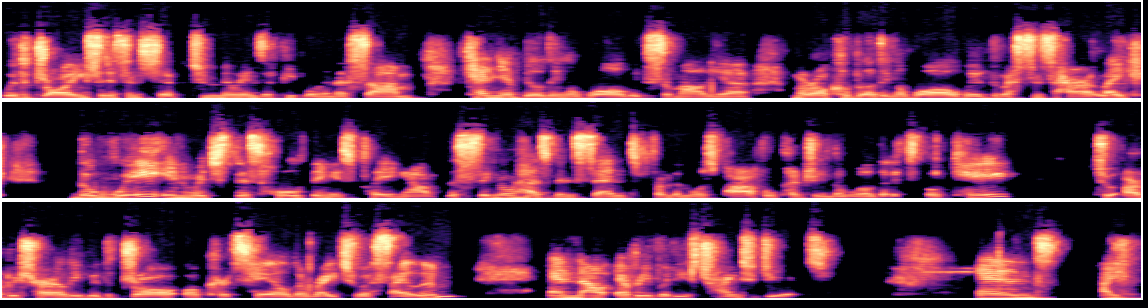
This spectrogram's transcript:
withdrawing citizenship to millions of people in Assam, Kenya building a wall with Somalia, Morocco building a wall with Western Sahara. Like the way in which this whole thing is playing out, the signal has been sent from the most powerful country in the world that it's okay to arbitrarily withdraw or curtail the right to asylum. And now everybody is trying to do it. And I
